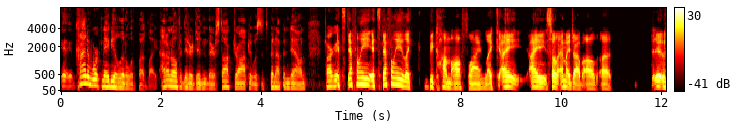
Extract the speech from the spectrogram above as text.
it kind of worked maybe a little with Bud Light. I don't know if it did or didn't. Their stock dropped. It was, it's been up and down. Target. it's definitely it's definitely like become offline like i i so at my job i'll uh uh,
